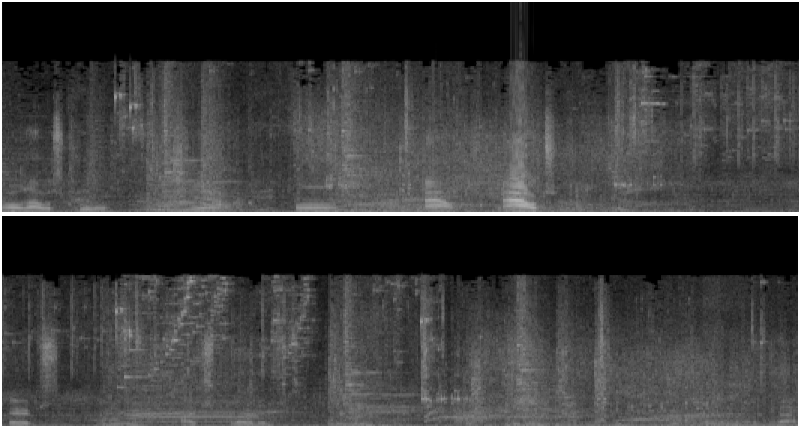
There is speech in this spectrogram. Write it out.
Oh, that was cool. Yeah. Oh. Ow. Ouch. Oops. I exploded. Okay.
